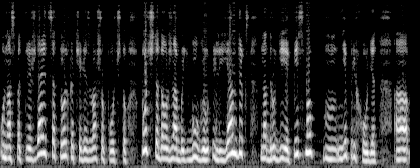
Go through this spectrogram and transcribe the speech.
у нас подтверждается только через вашу почту. Почта должна быть Google или Яндекс, на другие письма не приходят. А,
